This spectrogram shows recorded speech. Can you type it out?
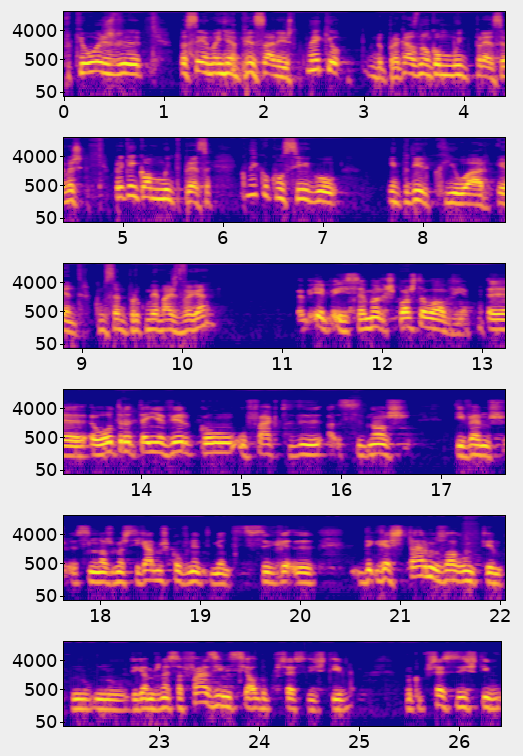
Porque hoje passei a manhã a pensar nisto. Como é que eu, por acaso não como muito depressa, mas para quem come muito depressa, como é que eu consigo impedir que o ar entre? Começando por comer mais devagar? Isso é uma resposta óbvia. Uh, a outra tem a ver com o facto de se nós tivermos, se nós mastigarmos convenientemente, se uh, gastarmos algum tempo, no, no, digamos, nessa fase inicial do processo digestivo, porque o processo digestivo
